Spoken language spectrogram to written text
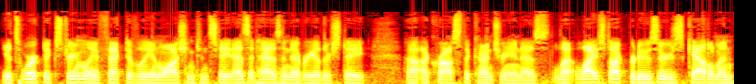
It's worked extremely effectively in Washington state, as it has in every other state uh, across the country. And as li- livestock producers, cattlemen,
